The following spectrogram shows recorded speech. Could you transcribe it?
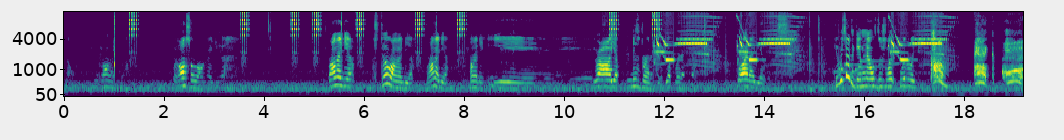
No. Wrong idea. But also wrong idea. Wrong idea. Still wrong idea. Wrong idea. Wrong idea. Yeah. Right, yep. This is right idea. Yep, right idea. Right idea. Can we start the game now? There's like literally come back.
